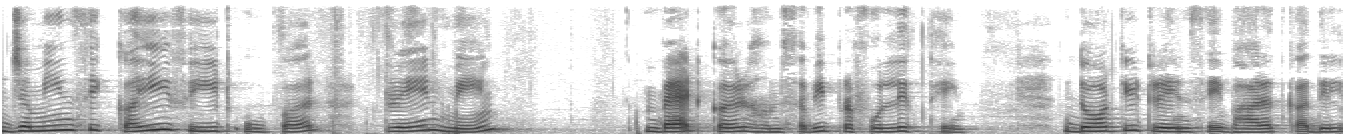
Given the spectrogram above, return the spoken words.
ज़मीन से कई फीट ऊपर ट्रेन में बैठकर हम सभी प्रफुल्लित थे। दौड़ती ट्रेन से भारत का दिल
